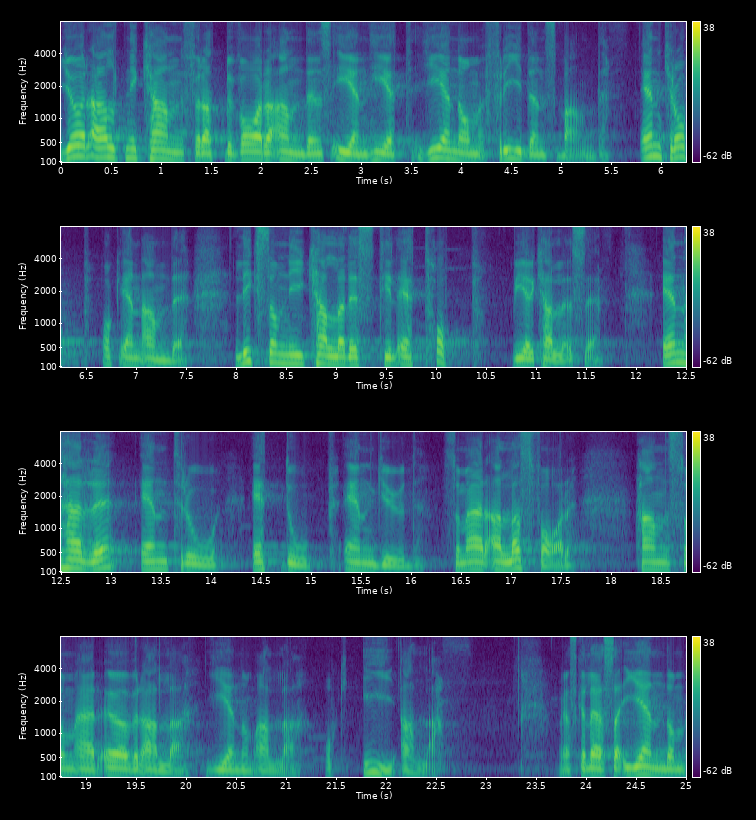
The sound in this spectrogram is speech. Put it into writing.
Gör allt ni kan för att bevara Andens enhet genom fridens band. En kropp och en ande, liksom ni kallades till ett hopp vid er kallelse. En Herre, en tro, ett dop, en Gud som är allas far, han som är över alla, genom alla och i alla. Och jag ska läsa igen de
